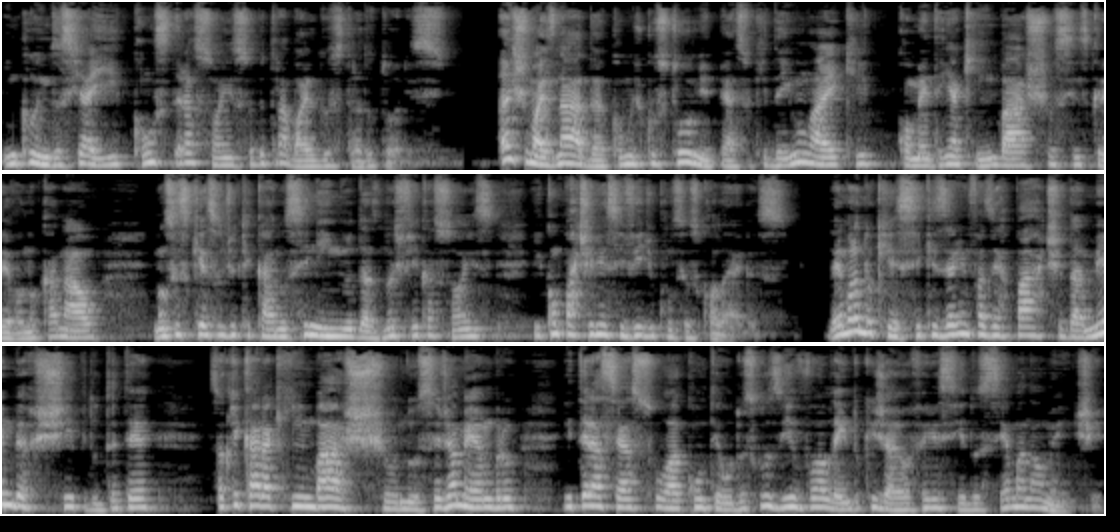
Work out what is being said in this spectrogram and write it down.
incluindo-se aí considerações sobre o trabalho dos tradutores. Antes de mais nada, como de costume, peço que deem um like, comentem aqui embaixo, se inscrevam no canal, não se esqueçam de clicar no sininho das notificações e compartilhem esse vídeo com seus colegas. Lembrando que, se quiserem fazer parte da membership do TT, só clicar aqui embaixo no Seja Membro e ter acesso a conteúdo exclusivo além do que já é oferecido semanalmente.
